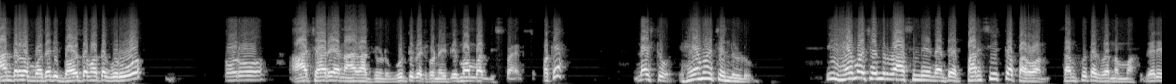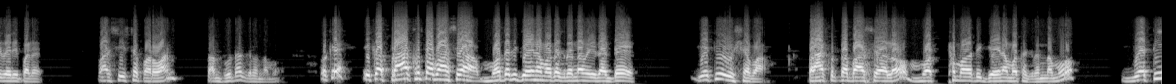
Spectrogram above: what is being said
ఆంధ్రలో మొదటి బౌద్ధ మత గురువు ఎవరు? ఆచార్య నాగార్జునుడు. గుర్తుపెట్టుకోండి remember this points okay next హేమచంద్రుడు. ఈ హేమచంద్రుడు రాసింది ఏంటంటే పరిశిష్ట పర్వన్ సంస్కృత గ్రంథమ్మ వెరీ వెరీ పడ పరిశిష్ట పర్వన్ సంస్కృత గ్రంథము. ఓకే ఇక ప్రాకృత భాష మొదటి జైన మత గ్రంథం ఏదంటే యతి వృషభ ప్రాకృత భాషలో మొట్టమొదటి జైన మత గ్రంథము యతి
